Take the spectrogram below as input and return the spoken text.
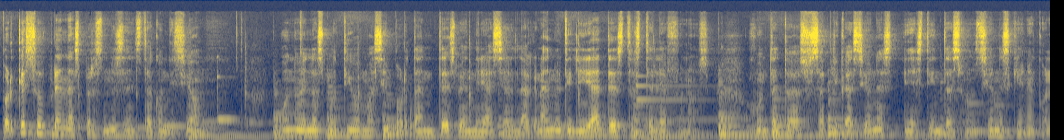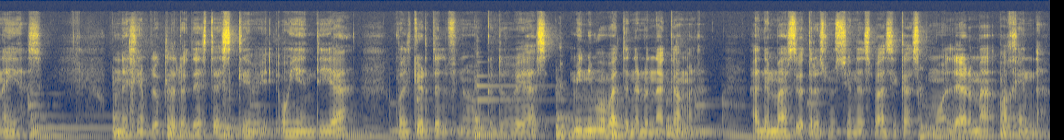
¿por qué sufren las personas en esta condición? Uno de los motivos más importantes vendría a ser la gran utilidad de estos teléfonos, junto a todas sus aplicaciones y distintas funciones que vienen con ellas. Un ejemplo claro de esto es que hoy en día Cualquier teléfono que tú veas mínimo va a tener una cámara, además de otras funciones básicas como alarma o agenda.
